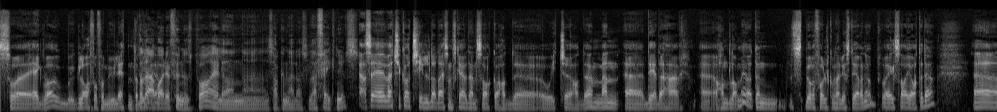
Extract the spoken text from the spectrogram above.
Så jeg var glad for å få muligheten til å bli det. Så det er bare funnet på, hele den saken der? altså Det er fake news? Altså, jeg vet ikke hva kilder de som skrev den saka hadde og ikke hadde, men det det her handler om, er jo at en spør folk om de har lyst til å gjøre en jobb, og jeg sa ja til det. Eh,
